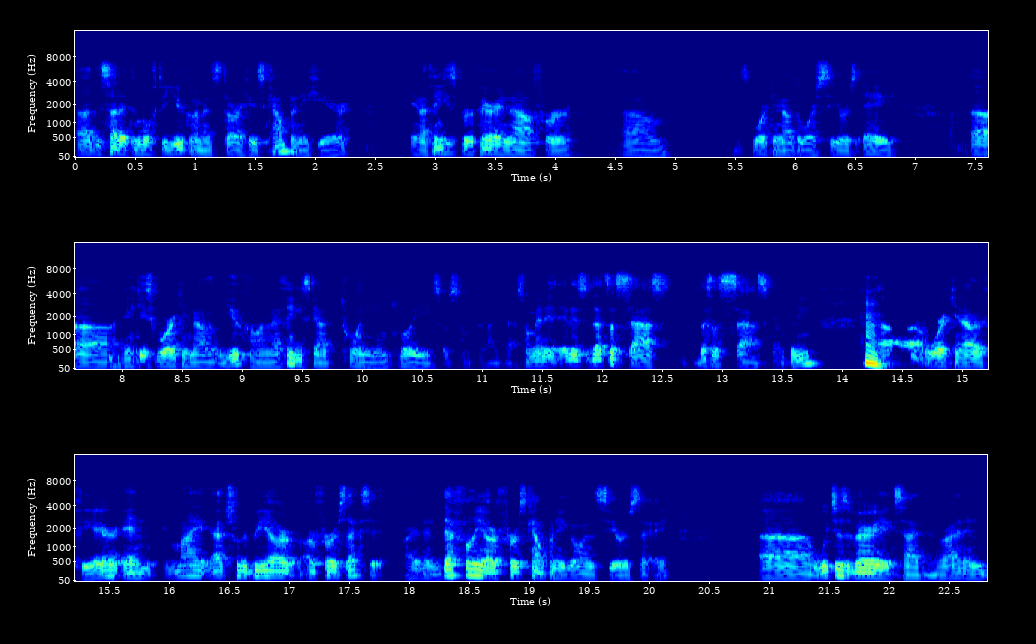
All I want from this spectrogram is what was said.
uh, decided to move to Yukon and start his company here. And I think he's preparing now for um, he's working out towards Series A. Uh, and he's working out of Yukon, and I think he's got 20 employees or something like that. So I mean, it, is that's a SaaS that's a SaaS company, hmm. uh, working out of here, and it might actually be our, our first exit, right? And definitely our first company going Series A, uh, which is very exciting, right? And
